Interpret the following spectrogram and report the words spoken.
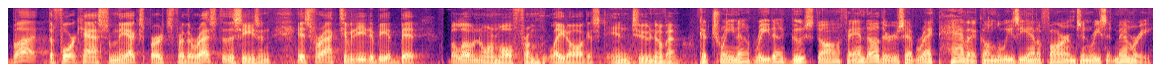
But the forecast from the experts for the rest of the season is for activity to be a bit below normal from late August into November. Katrina, Rita, Gustav, and others have wreaked havoc on Louisiana farms in recent memory.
